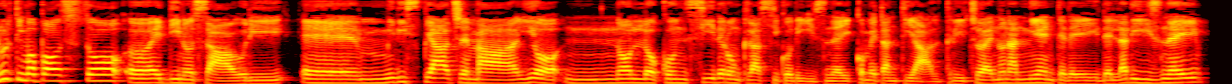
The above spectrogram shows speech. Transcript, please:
L'ultimo posto uh, è Dinosauri. E mi dispiace, ma io non lo considero un classico Disney come tanti altri, cioè non ha niente dei, della Disney.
